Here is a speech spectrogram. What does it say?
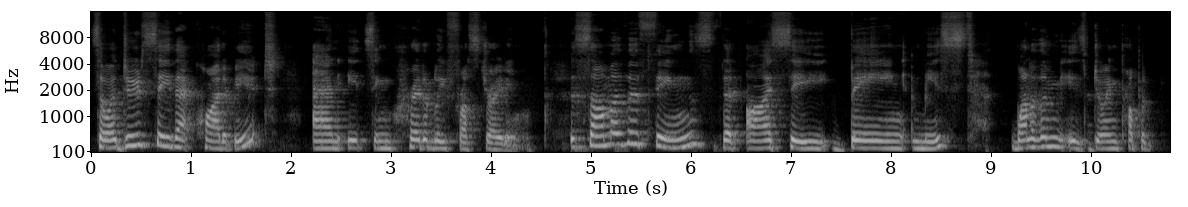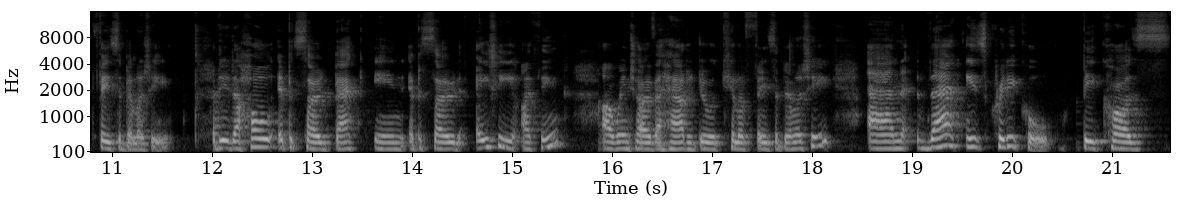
So I do see that quite a bit, and it's incredibly frustrating. Some of the things that I see being missed, one of them is doing proper feasibility. I did a whole episode back in episode 80, I think. I went over how to do a killer feasibility, and that is critical because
